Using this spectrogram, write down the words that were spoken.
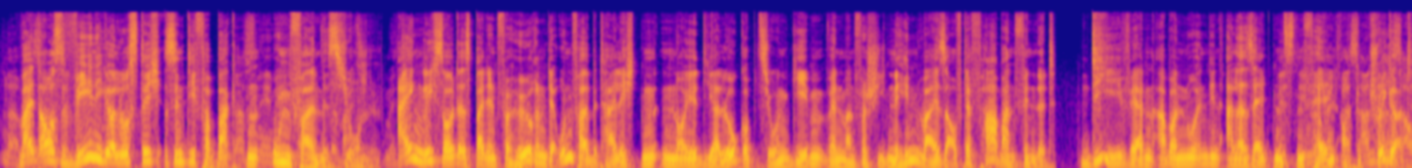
Weitaus weniger lustig sind die verbuggten Unfallmissionen. Eigentlich sollte es bei den Verhören der Unfallbeteiligten neue Dialogoptionen geben, wenn man verschiedene Hinweise auf der Fahrbahn findet. Die werden aber nur in den allerseltensten Fällen auch getriggert.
